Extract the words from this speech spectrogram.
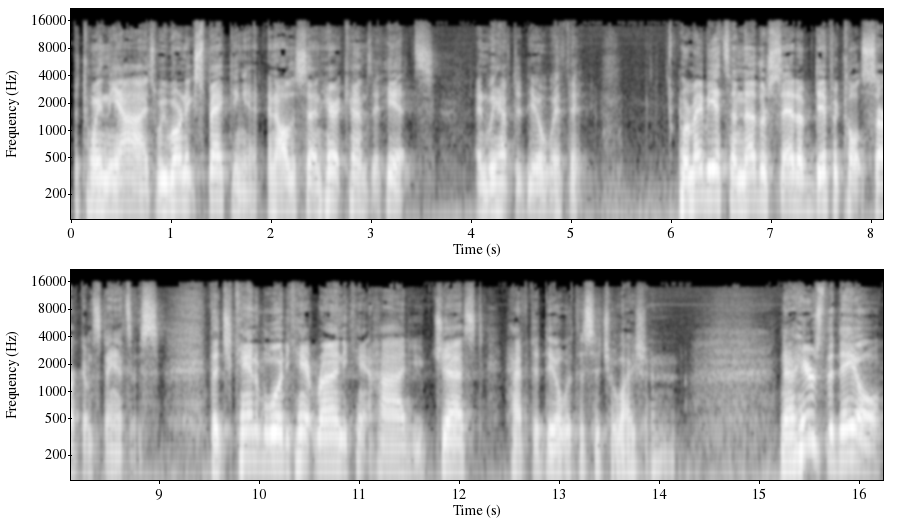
between the eyes. We weren't expecting it, and all of a sudden, here it comes, it hits, and we have to deal with it. Or maybe it's another set of difficult circumstances that you can't avoid, you can't run, you can't hide, you just have to deal with the situation. Now, here's the deal.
